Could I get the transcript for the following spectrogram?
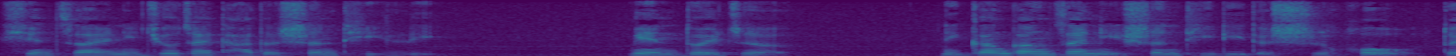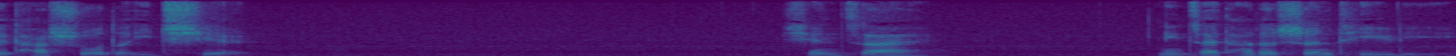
现在你就在他的身体里，面对着。你刚刚在你身体里的时候，对他说的一切，现在你在他的身体里，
